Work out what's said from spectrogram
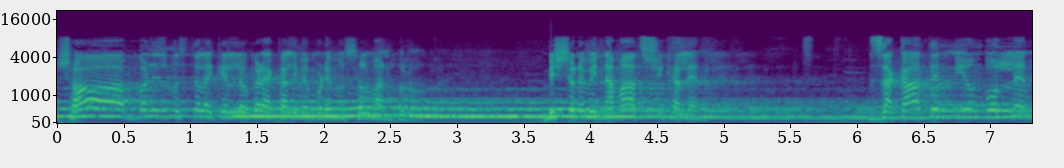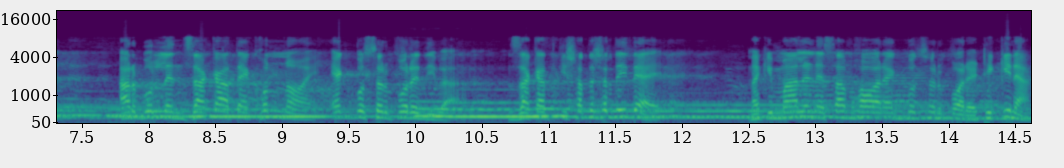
সব বনিল মুস্তালাকের লোকেরা কালিমে পড়ে মুসলমান হলো। বিশ্বনবী নামাজ শিখালেন। জাকাতের নিয়ম বললেন, আর বললেন, জাকাত এখন নয়, এক বছর পরে দিবা। জাকাত কি সাথে সাথেই দেয়? নাকি মালে নেশাব হওয়ার এক বছর পরে? ঠিক কি না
